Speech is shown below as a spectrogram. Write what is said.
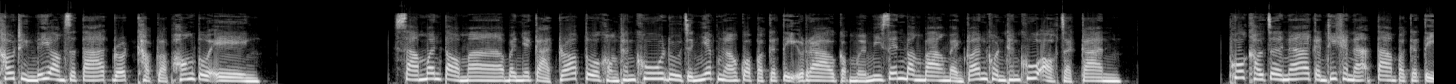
เขาถึงได้ยอมสตาร์ทรถขับกลับห้องตัวเอง สามวันต่อมาบรรยากาศรอบตัวของทั้งคู่ดูจะเงียบเหงากว่าปกติราวกับเหมือนมีเส้นบางๆ แบ่งกลั้นคนทั้งคู่ออกจากกัน พวกเขาเจอหน้ากันที่คณะตามปกติ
